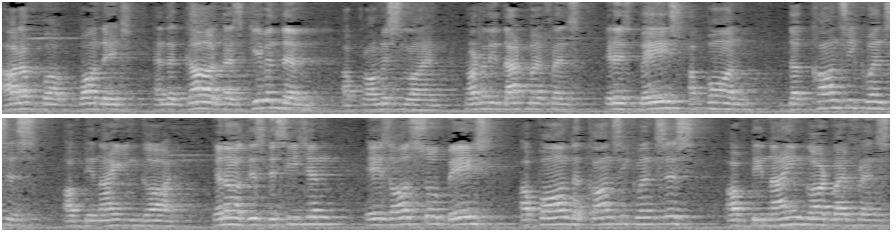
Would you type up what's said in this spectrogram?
out of bondage, and the God who has given them a promised land. Not only that, my friends, it is based upon the consequences of denying God. You know, this decision is also based upon the consequences of denying God, my friends.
